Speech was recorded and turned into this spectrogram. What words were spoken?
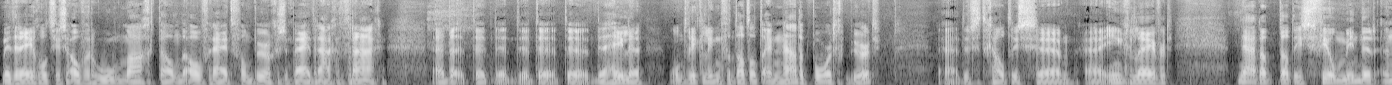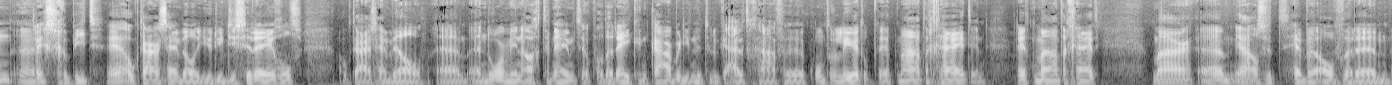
met regeltjes over hoe mag dan de overheid van burgers een bijdrage vragen. Uh, de, de, de, de, de, de hele ontwikkeling van dat wat er na de poort gebeurt... dus het geld is ingeleverd... Ja, dat, dat is veel minder een, rechtsgebied. Hè. Ook daar zijn wel juridische regels. Ook daar zijn wel um, normen in acht te nemen. Het is ook wel de rekenkamer die natuurlijk uitgaven controleert... op wetmatigheid en rechtmatigheid. Maar um, ja, als we het hebben over um,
